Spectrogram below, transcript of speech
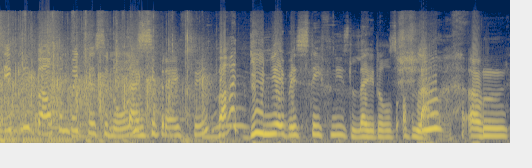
Stephanie, welkom by Tussen ons. Dankie Tracy. Wat doen jy by Stephanie's Ladles of Love? Ehm um,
